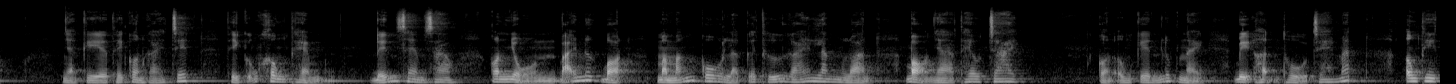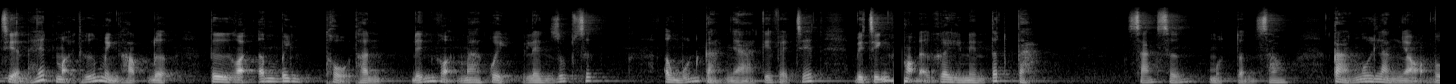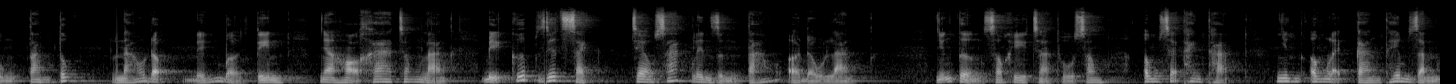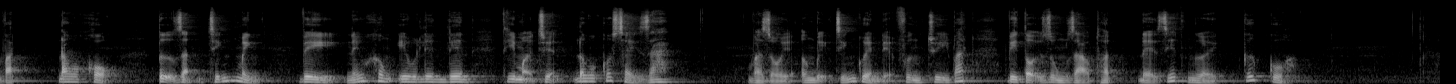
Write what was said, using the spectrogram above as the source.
Nhà kia thấy con gái chết thì cũng không thèm đến xem sao, còn nhổ bãi nước bọt mà mắng cô là cái thứ gái lăng loàn, bỏ nhà theo trai. Còn ông Kiên lúc này bị hận thù che mắt, ông thi triển hết mọi thứ mình học được, từ gọi âm binh, thổ thần đến gọi ma quỷ lên giúp sức. Ông muốn cả nhà kia phải chết vì chính họ đã gây nên tất cả. Sáng sớm một tuần sau, cả ngôi làng nhỏ vùng Tam Túc náo động đến bởi tin nhà họ Kha trong làng bị cướp giết sạch, treo xác lên rừng táo ở đầu làng. Những tưởng sau khi trả thù xong, ông sẽ thanh thản, nhưng ông lại càng thêm dằn vặt, đau khổ, tự giận chính mình vì nếu không yêu Liên Liên thì mọi chuyện đâu có xảy ra. Và rồi ông bị chính quyền địa phương truy bắt vì tội dùng giảo thuật để giết người, cướp của.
